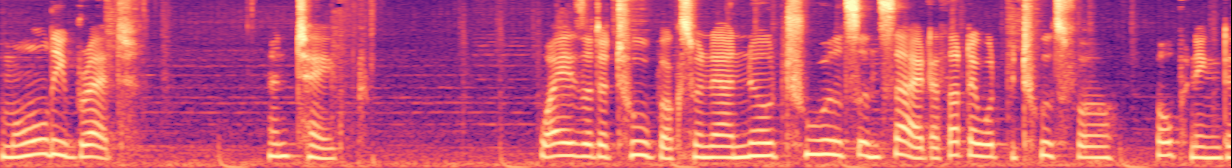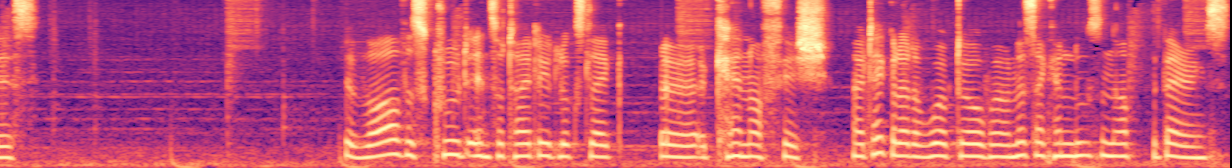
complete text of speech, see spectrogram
Moldy bread. And tape. Why is it a toolbox when there are no tools inside? I thought there would be tools for opening this. The valve is screwed in so tightly it looks like uh, a can of fish. I'll take a lot of work to open unless I can loosen up the bearings.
